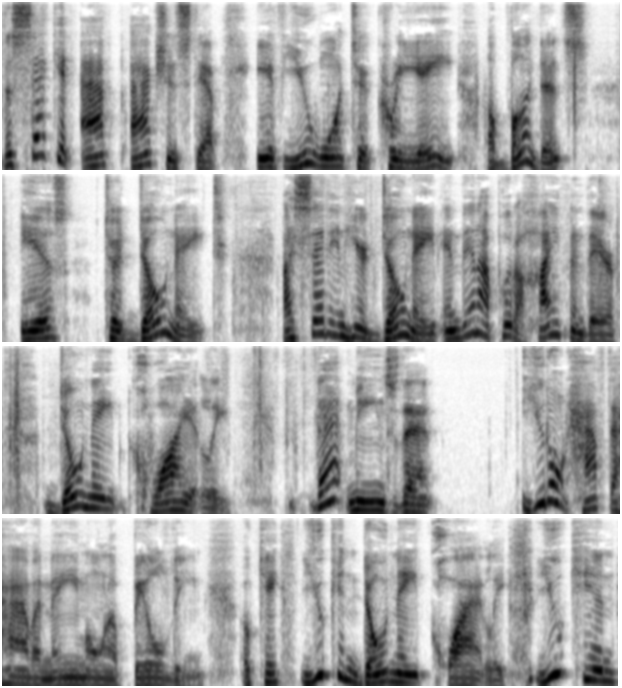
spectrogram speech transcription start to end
The second ap- action step, if you want to create abundance, is to donate. I said in here donate, and then I put a hyphen there, donate quietly. That means that you don't have to have a name on a building. Okay. You can donate quietly. You can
